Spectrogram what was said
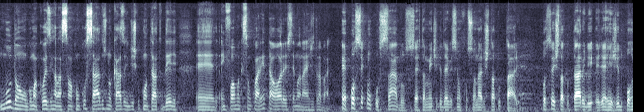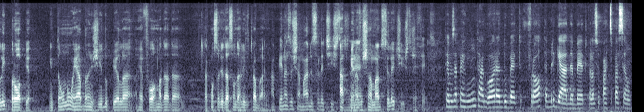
mudam alguma coisa em relação a concursados. No caso, ele diz que o contrato dele é, informa que são 40 horas semanais de trabalho. É, por ser concursado, certamente ele deve ser um funcionário estatutário. Por ser estatutário, ele, ele é regido por lei própria, então não é abrangido pela reforma da, da, da consolidação das leis do trabalho. Apenas os chamados seletistas. Apenas né? os chamados seletistas. Perfeito. Temos a pergunta agora do Beto Frota. Obrigada, Beto, pela sua participação.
